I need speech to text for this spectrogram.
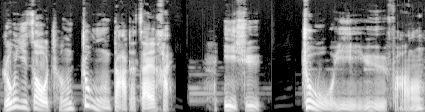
容易造成重大的灾害，亦需注意预防。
